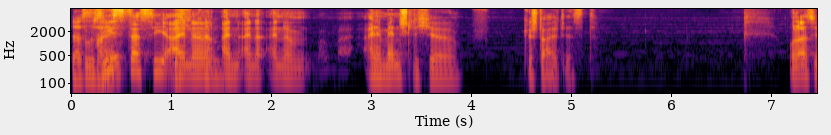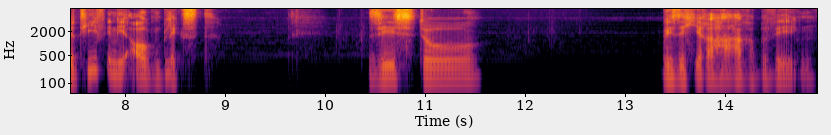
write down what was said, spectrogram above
Das Du heißt, siehst, dass sie eine, kann- ein, eine, eine, eine menschliche Gestalt ist. Und als du tief in die Augen blickst, siehst du, wie sich ihre Haare bewegen.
